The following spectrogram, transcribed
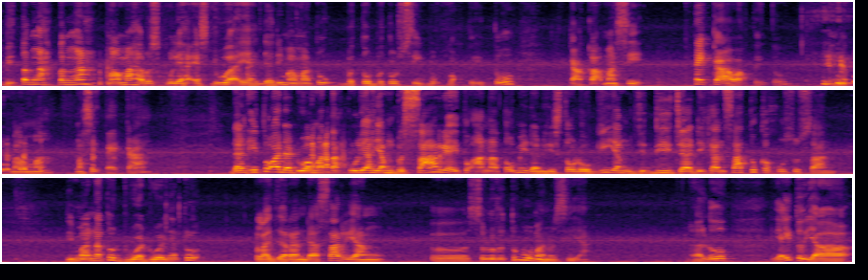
di tengah-tengah mama harus kuliah S2 ya. Jadi mama tuh betul-betul sibuk waktu itu. Kakak masih TK waktu itu. Ingat mama masih TK dan itu ada dua mata kuliah yang besar yaitu anatomi dan histologi yang dijadikan satu kekhususan. Di mana tuh dua-duanya tuh pelajaran dasar yang uh, seluruh tubuh manusia. Lalu yaitu ya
